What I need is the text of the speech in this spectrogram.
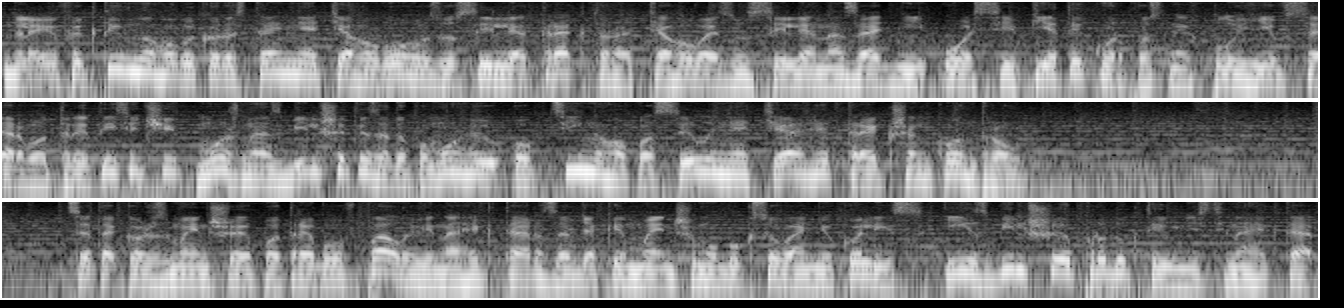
Для ефективного використання тягового зусилля трактора тягове зусилля на задній осі п'ятикорпусних плугів серво 3000 можна збільшити за допомогою опційного посилення тяги Traction Control. Це також зменшує потребу в паливі на гектар завдяки меншому буксуванню коліс і збільшує продуктивність на гектар.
